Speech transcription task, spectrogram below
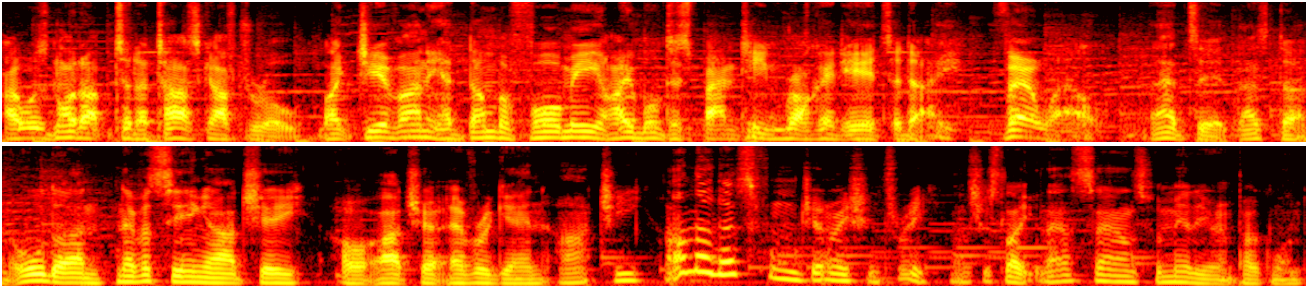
I was not up to the task after all. Like Giovanni had done before me, I will disband Team Rocket here today. Farewell. That's it, that's done. All done. Never seeing Archie or Archer ever again. Archie? Oh no, that's from Generation 3. That's just like, that sounds familiar in Pokemon.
